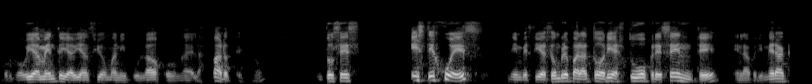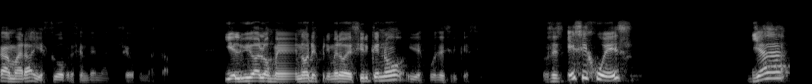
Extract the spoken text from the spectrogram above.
porque obviamente ya habían sido manipulados por una de las partes. Entonces, este juez de investigación preparatoria estuvo presente en la primera cámara y estuvo presente en la segunda cámara. Y él vio a los menores primero decir que no y después decir que sí. Entonces, ese juez ya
